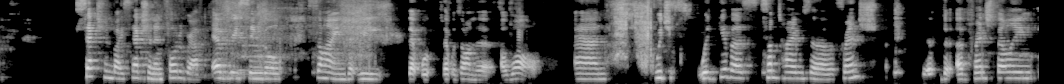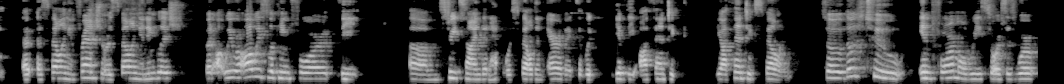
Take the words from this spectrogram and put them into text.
section by section and photographed every single sign that we that w- that was on the a wall, and which would give us sometimes a French, the, a French spelling, a, a spelling in French or a spelling in English, but we were always looking for the um, street sign that was spelled in Arabic that would give the authentic the authentic spelling. So those two informal resources were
